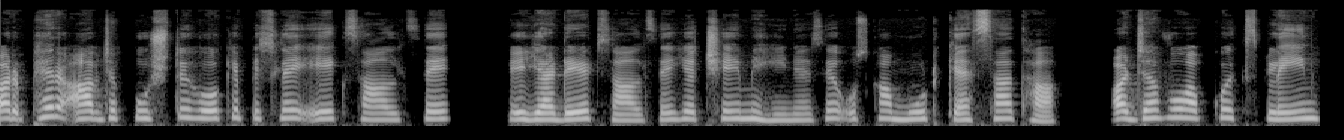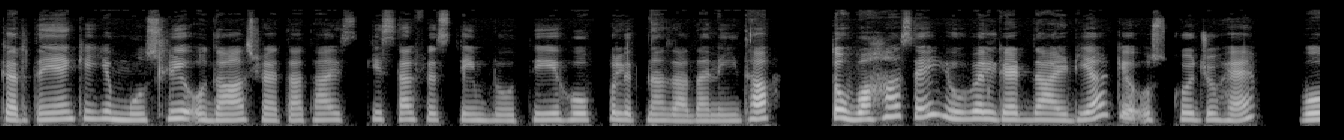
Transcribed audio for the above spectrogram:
और फिर आप जब पूछते हो कि पिछले एक साल से या डेढ़ साल से या छः महीने से उसका मूड कैसा था? और जब वो आपको एक्सप्लेन करते हैं कि ये मोस्टली उदास रहता था इसकी सेल्फ इस्टीम लो थी होपफुल इतना ज़्यादा नहीं था तो वहाँ से you will get the idea कि उसको जो है वो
